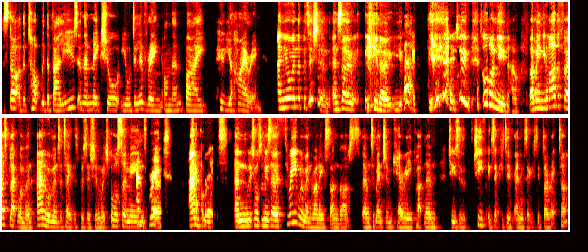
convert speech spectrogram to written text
start at the top with the values and then make sure you're delivering on them by who you're hiring. And you're in the position. And so, you know, you, yeah. yeah, it's you. It's all on you now. I mean, you are the first black woman and woman to take this position, which also means and Brit. and Brit, and which also means there are three women running Sundance. Um, to mention Keri Putnam, Chief, Chief Executive and Executive Director,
